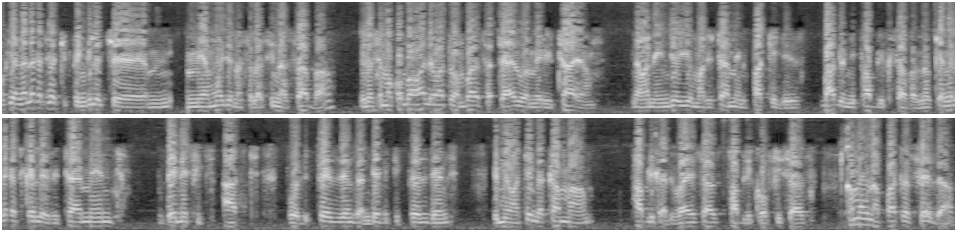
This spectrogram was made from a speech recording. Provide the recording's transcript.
Ukiangalia katika kipengele cha mia moja na thelathini na saba inasema kwamba wale watu ambao tayari wameretire na wanaenjoy hiyo retirement packages bado ni public servants, na ukiangalia katika ile Retirement Benefits Act for the presidents and deputy presidents imewatenga kama public advisors, public officers. Kama unapata fedha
